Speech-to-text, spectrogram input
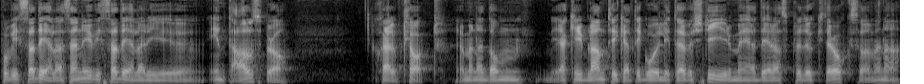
på vissa delar. Sen är ju vissa delar ju inte alls bra. Självklart. Jag menar, de, jag kan ju ibland tycka att det går lite överstyr med deras produkter också. Jag menar,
